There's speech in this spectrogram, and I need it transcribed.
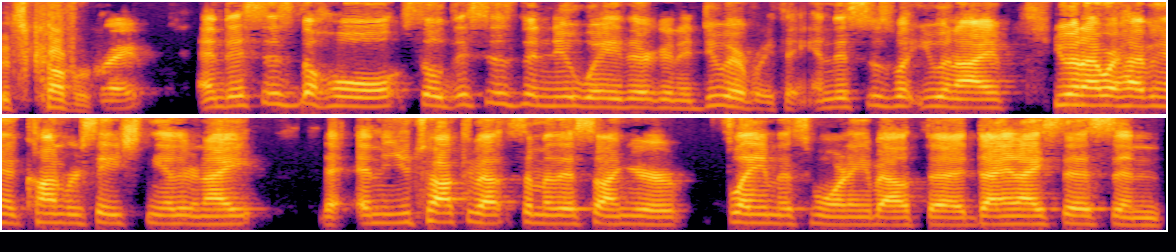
It's covered. right and this is the whole so this is the new way they're going to do everything and this is what you and i you and i were having a conversation the other night that, and you talked about some of this on your flame this morning about the dionysus and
